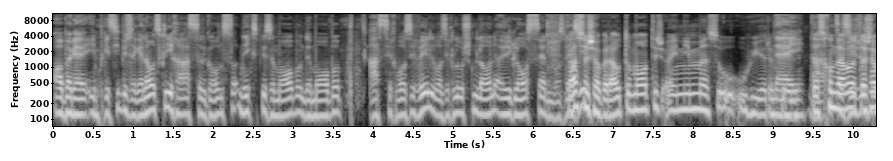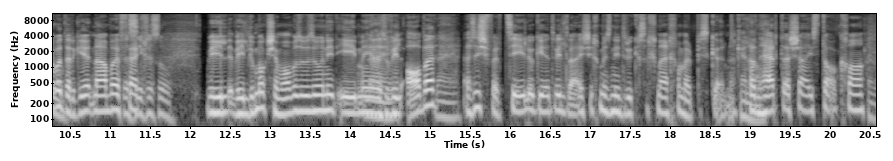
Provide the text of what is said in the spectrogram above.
Aber äh, im Prinzip ist es genau das Gleiche. Ich esse den ganzen Tag nichts bis am Abend und am Abend esse ich, was ich will, was ich Lust und Laune, eure Glasse was Das ich. ist aber automatisch auch nicht mehr so unheuer Nein. Das, nein, kommt das aber, ist das ist ja aber so. der gute Das Nebeneffekt. ist ja so. Weil, weil du magst ja am Abend sowieso nicht eh mehr Nein. so viel. Aber Nein. es ist für die Seele gut, weil du weißt, ich muss nicht Rücksicht nehmen, ich kann mir etwas gönnen. Ich Genau. habe einen harten scheiß Tag gehabt. Genau.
